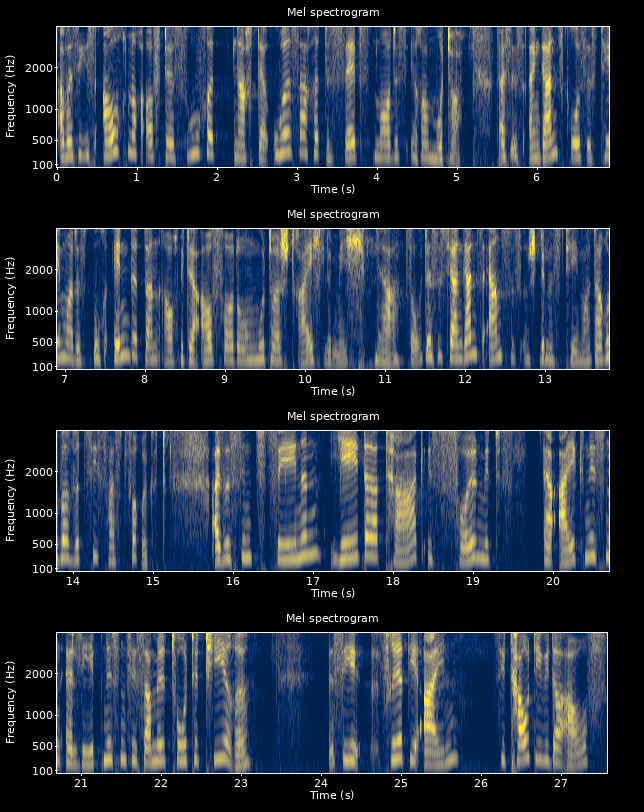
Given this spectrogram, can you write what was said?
Aber sie ist auch noch auf der Suche nach der Ursache des Selbstmordes ihrer Mutter. Das ist ein ganz großes Thema. Das Buch endet dann auch mit der Aufforderung, Mutter, streichle mich. Ja, so. Das ist ja ein ganz ernstes und schlimmes Thema. Darüber wird sie fast verrückt. Also es sind Szenen, jeder Tag ist voll mit Ereignissen, Erlebnissen. Sie sammelt tote Tiere. Sie friert die ein, sie taut die wieder auf.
